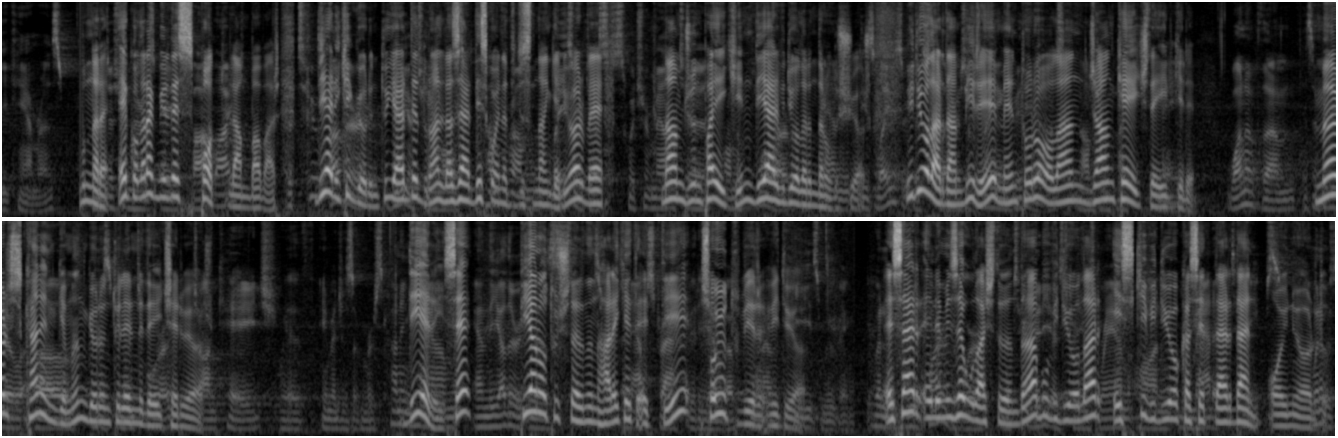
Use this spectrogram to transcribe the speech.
Bunlara ek olarak bir de spot lamba var. Diğer iki görüntü yerde duran lazer disk oynatıcısından geliyor ve Namjoon Paik'in diğer videolarından oluşuyor. Videolardan biri mentoru olan John Cage ile ilgili. Merce Cunningham'ın görüntülerini de içeriyor. Diğeri ise piyano tuşlarının hareket ettiği soyut bir video. Eser elimize ulaştığında bu videolar eski video kasetlerden oynuyordu.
